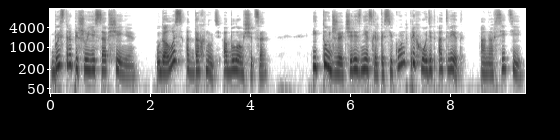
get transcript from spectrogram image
Быстро пишу ей сообщение. Удалось отдохнуть, обломщица? И тут же, через несколько секунд, приходит ответ. Она в сети.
